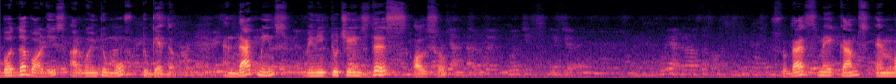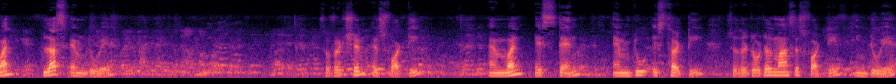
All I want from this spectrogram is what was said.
both the bodies are going to move together. And that means we need to change this also so that make comes M1 plus M2A so friction is 40 m1 is 10 m2 is 30 so the total mass is 40 into a.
